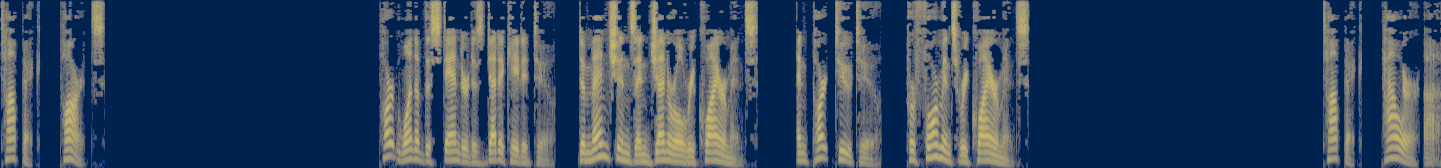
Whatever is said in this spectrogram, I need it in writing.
Topic: Parts. Part 1 of the standard is dedicated to dimensions and general requirements, and Part 2 to performance requirements. Topic: Power a.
